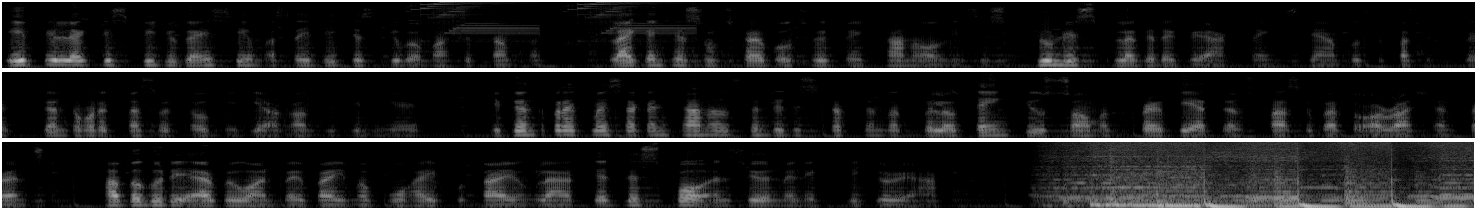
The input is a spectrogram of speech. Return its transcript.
If you like this video guys same as i did just give a massive thumbs up. Like and share subscribe also with my channel. This is Junris Blagadag Reacting Istanbul sa Pacific West if you want to connect my social media account is in here. You to connect my second channel it's in the description box below. Thank you so much for Privyet and spasiba to our Russian friends. Have a good day everyone. Bye bye mabuhay po tayong lahat. God bless po and see you in my next video reaction Thank you.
